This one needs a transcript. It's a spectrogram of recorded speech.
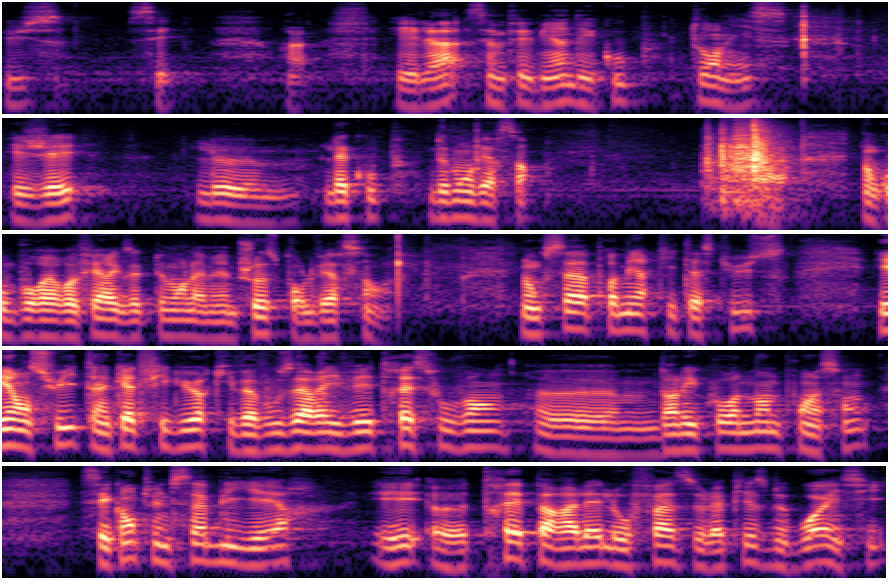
hus C. Et là, ça me fait bien des coupes tournis et j'ai la coupe de mon versant. On pourrait refaire exactement la même chose pour le versant. Donc ça, première petite astuce. Et ensuite, un cas de figure qui va vous arriver très souvent euh, dans les couronnements de poinçons, c'est quand une sablière est euh, très parallèle aux faces de la pièce de bois ici,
